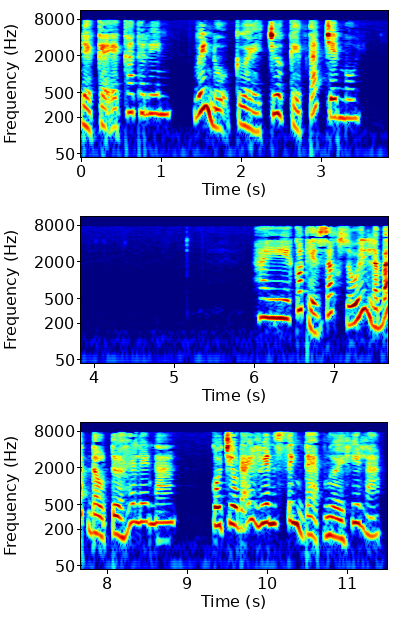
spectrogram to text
để kệ Catherine với nụ cười chưa kịp tắt trên môi. Hay có thể rắc rối là bắt đầu từ Helena, cô chiêu đãi viên xinh đẹp người Hy Lạp.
